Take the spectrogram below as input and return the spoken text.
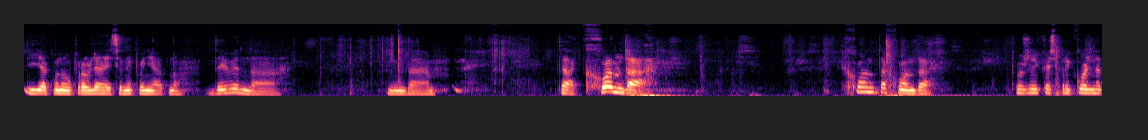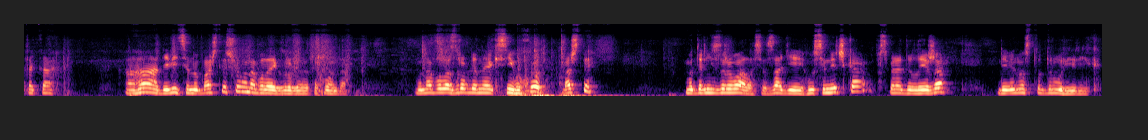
І як воно управляється, непонятно. Дивина. Да. Так, Honda. Honda, Honda. Тоже якась прикольна така. Ага, дивіться, ну бачите, що вона була як зроблена та Honda? Вона була зроблена як снігоход, бачите? Модернізувалася. Ззаді гусеничка, спереду лижа. 92 рік.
